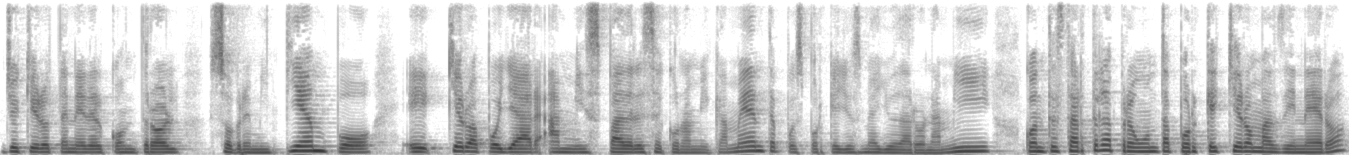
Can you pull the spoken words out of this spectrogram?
yo quiero tener el control sobre mi tiempo, eh, quiero apoyar a mis padres económicamente, pues porque ellos me ayudaron a mí. Contestarte la pregunta, ¿por qué quiero más dinero?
